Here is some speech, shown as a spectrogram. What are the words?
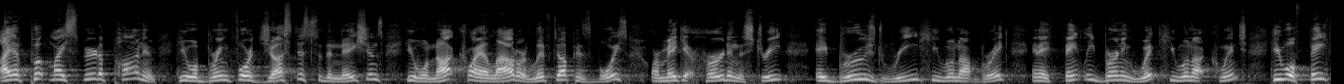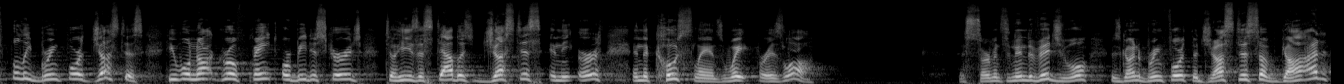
I have put my spirit upon him. He will bring forth justice to the nations. He will not cry aloud or lift up his voice or make it heard in the street. A bruised reed he will not break, and a faintly burning wick he will not quench. He will faithfully bring forth justice. He will not grow faint or be discouraged till he has established justice in the earth, and the coastlands wait for his law. The servant's an individual who's going to bring forth the justice of God.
